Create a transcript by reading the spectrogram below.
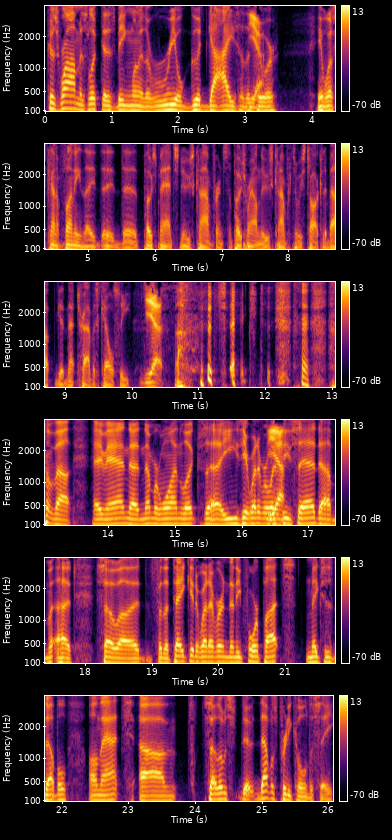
because Rahm is looked at as being one of the real good guys of the Yeah. tour. It was kind of funny the the, the post match news conference, the post round news conference. We was talking about getting that Travis Kelce Yes. text about, hey man, uh, number one looks uh, easy or whatever was Yeah. he said. Um, uh, so uh, for the take it or whatever, and then he four putts, makes his double on that. Um, so that was that was pretty cool to see.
